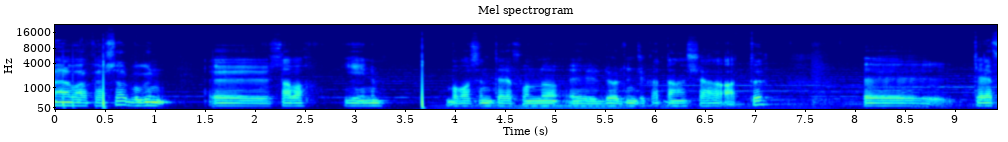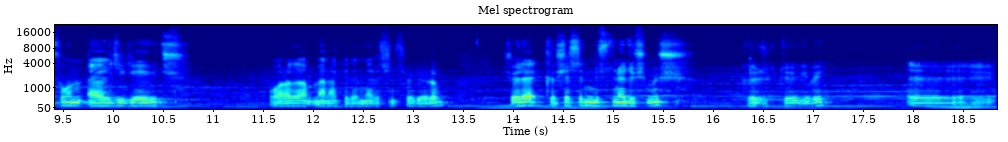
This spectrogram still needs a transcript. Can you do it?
Merhaba arkadaşlar. Bugün eee, sabah yeğenim babasının telefonunu eee, dördüncü kattan aşağı attı. Eee, telefon LG G3. Bu arada merak edenler için söylüyorum. Şöyle köşesinin üstüne düşmüş. Gözüktüğü gibi. Eee,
